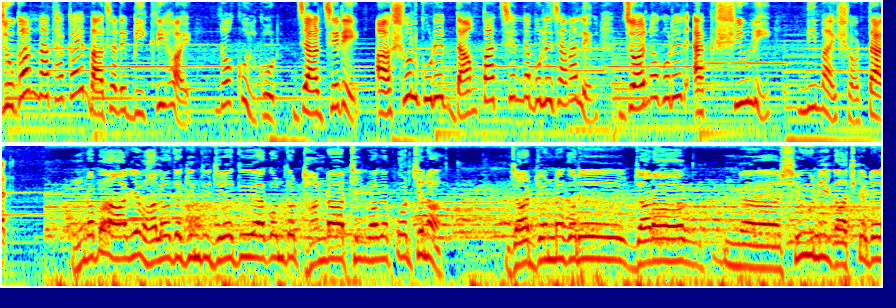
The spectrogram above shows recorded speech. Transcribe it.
যোগান না থাকায় বাজারে বিক্রি হয় নকল গুড়, যার জেরে আসল গুড়ের দাম পাচ্ছেন না বলে জানালেন জয়নগরের এক শিউলি নিমাই সর্দার। মুনাফা আগে ভালো হতো, কিন্তু যেহেতু এখন তো ঠান্ডা ঠিকভাবে পড়ছে না, যার জন্য করে যারা শিউলি গাছ কেটে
